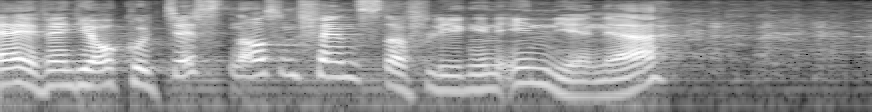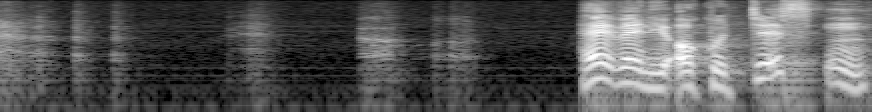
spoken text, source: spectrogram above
Hey, wenn die Okkultisten aus dem Fenster fliegen in Indien, ja? Hey, wenn die Okkultisten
